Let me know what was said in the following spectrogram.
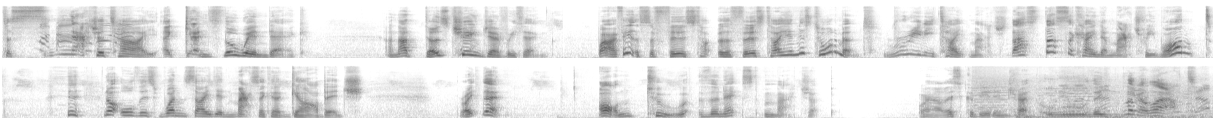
to snatch a tie against the wind egg. And that does change everything. Wow, I think that's the first the first tie in this tournament. Really tight match. That's that's the kind of match we want. Not all this one-sided massacre garbage. Right then, on to the next matchup. Wow, this could be an interest. Ooh, the, look at that!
